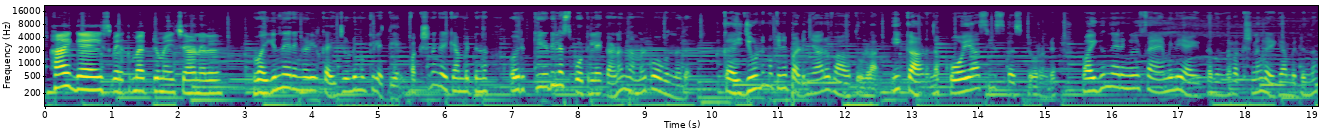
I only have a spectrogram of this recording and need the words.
Hi guys welcome back to my channel വൈകുന്നേരങ്ങളിൽ കൈ ചൂണ്ടുമുക്കിലെത്തിയാൽ ഭക്ഷണം കഴിക്കാൻ പറ്റുന്ന ഒരു കീടില സ്പോട്ടിലേക്കാണ് നമ്മൾ പോകുന്നത്. കൈചൂണ്ടുമുക്കിന് പടിഞ്ഞാറ് ഭാഗത്തുള്ള ഈ കാണുന്ന കോയാസീസ് റെസ്റ്റോറന്റ് വൈകുന്നേരങ്ങളിൽ ഫാമിലി ആയിട്ട് നിന്ന് ഭക്ഷണം കഴിക്കാൻ പറ്റുന്ന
